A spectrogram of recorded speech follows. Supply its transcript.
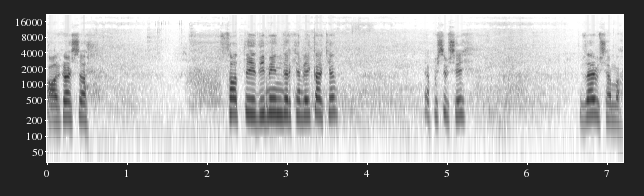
Arkadaşlar saatte yediğimi indirirken beklerken yapıştı bir şey. Güzel bir şey ama.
